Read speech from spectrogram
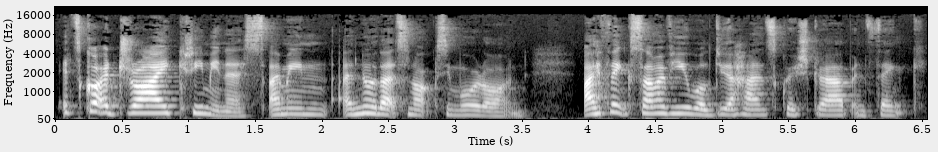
it's got a dry creaminess. I mean, I know that's an oxymoron, I think some of you will do a hand squish grab and think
